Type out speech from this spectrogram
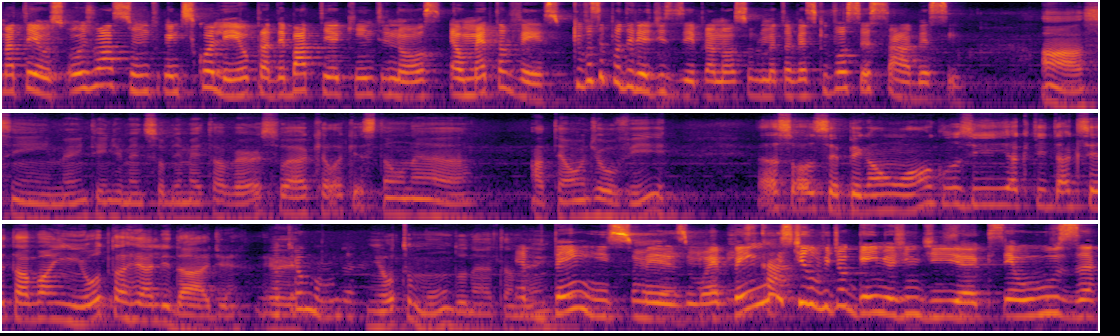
Matheus, hoje o assunto que a gente escolheu para debater aqui entre nós é o metaverso. O que você poderia dizer para nós sobre o metaverso que você sabe assim? Ah, sim, meu entendimento sobre metaverso é aquela questão, né? Até onde eu vi, é só você pegar um óculos e acreditar que você estava em outra realidade. Em outro mundo. Em outro mundo, né, É também. bem isso mesmo. É bem bem escasso. estilo videogame hoje em dia, que você usa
